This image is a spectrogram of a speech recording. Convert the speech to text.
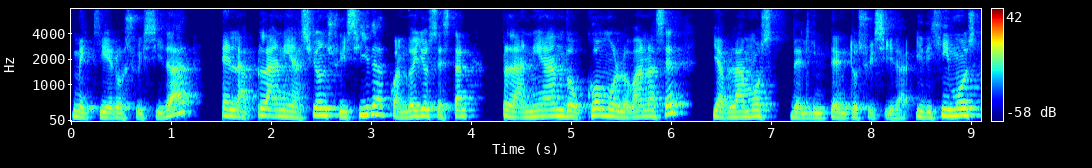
me quiero suicidar, en la planeación suicida, cuando ellos están planeando cómo lo van a hacer, y hablamos del intento suicida. Y dijimos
